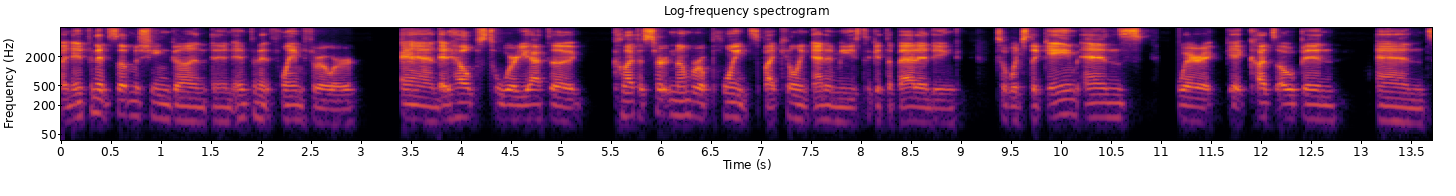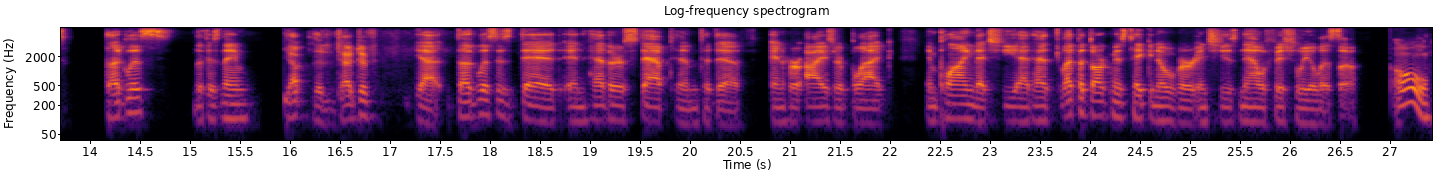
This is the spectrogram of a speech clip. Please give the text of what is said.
an infinite submachine gun and an infinite flamethrower and it helps to where you have to collect a certain number of points by killing enemies to get the bad ending to which the game ends where it, it cuts open and douglas that's his name Yep, the detective. yeah, Douglas is dead, and Heather stabbed him to death, and her eyes are black, implying that she had had let the darkness taken over, and she is now officially Alessa. Oh,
